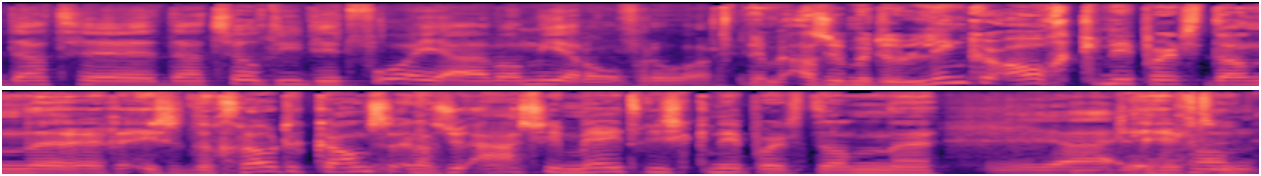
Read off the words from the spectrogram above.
dat, eh, dat zult u dit voorjaar wel meer over horen. Als u met uw linkeroog knippert, dan eh, is het een grote kans. En als u asymmetrisch knippert, dan Ja, ik kan,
